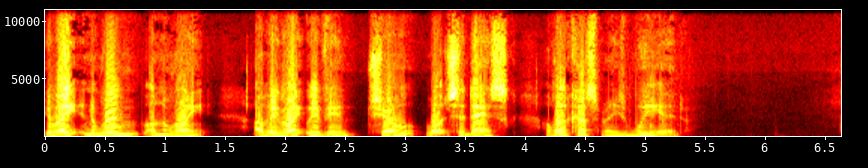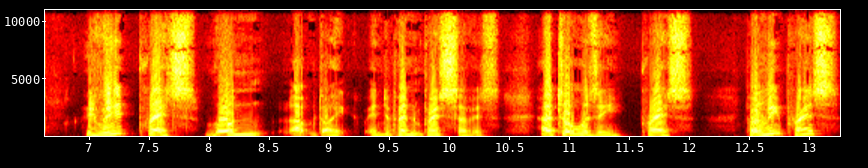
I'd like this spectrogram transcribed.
You wait in the room on the right. I'll be right with you. Chill. Watch the desk. I've got a customer. He's weird. Weird. Press. Ron Updike. Independent Press Service. How tall was he? Press. Me? Press?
